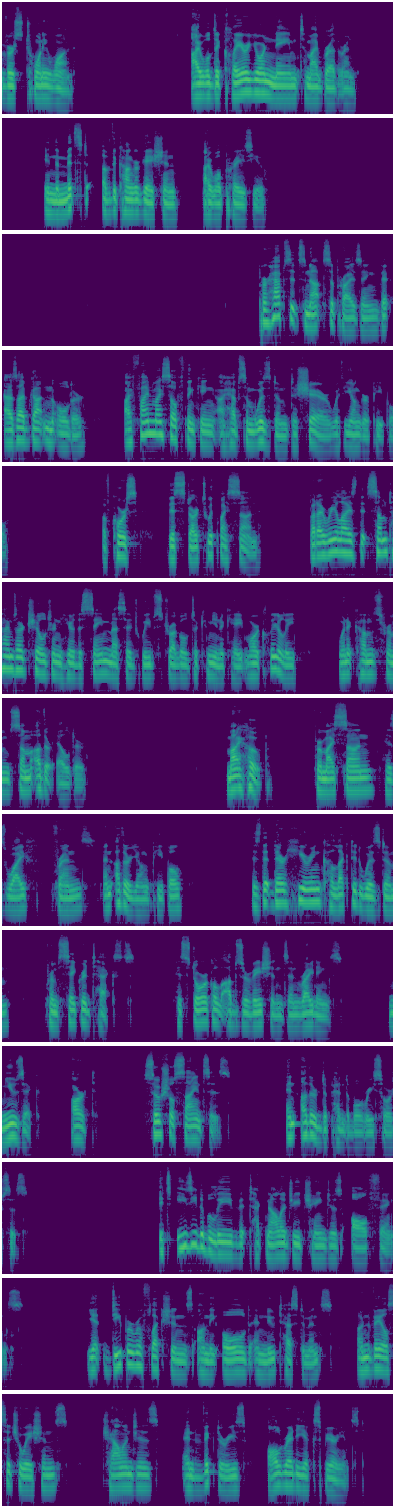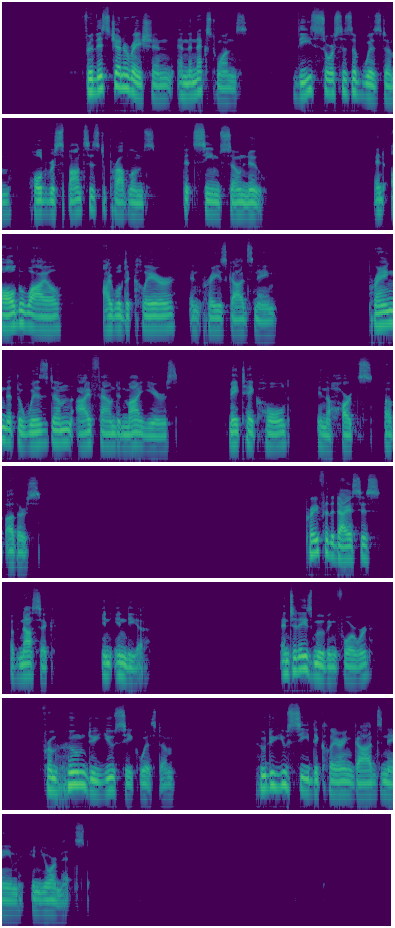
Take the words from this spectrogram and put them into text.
verse 21. I will declare your name to my brethren. In the midst of the congregation, I will praise you. Perhaps it's not surprising that as I've gotten older, I find myself thinking I have some wisdom to share with younger people. Of course, this starts with my son, but I realize that sometimes our children hear the same message we've struggled to communicate more clearly when it comes from some other elder. My hope for my son, his wife, friends, and other young people is that they're hearing collected wisdom from sacred texts historical observations and writings, music, art, social sciences, and other dependable resources. It's easy to believe that technology changes all things. Yet deeper reflections on the Old and New Testaments unveil situations, challenges, and victories already experienced. For this generation and the next ones, these sources of wisdom hold responses to problems that seem so new. And all the while, I will declare and praise God's name, praying that the wisdom I've found in my years may take hold in the hearts of others. Pray for the Diocese of Nasik in India. And today's moving forward. From whom do you seek wisdom? Who do you see declaring God's name in your midst?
